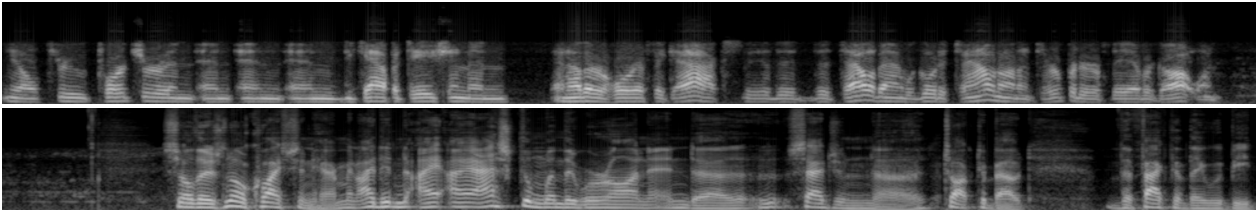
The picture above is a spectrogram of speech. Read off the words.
you know, through torture and and and, and decapitation and and other horrific acts. The, the the Taliban would go to town on interpreter if they ever got one. So there's no question here. I mean, I didn't. I, I asked them when they were on, and uh, Sajjan uh, talked about the fact that they would be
